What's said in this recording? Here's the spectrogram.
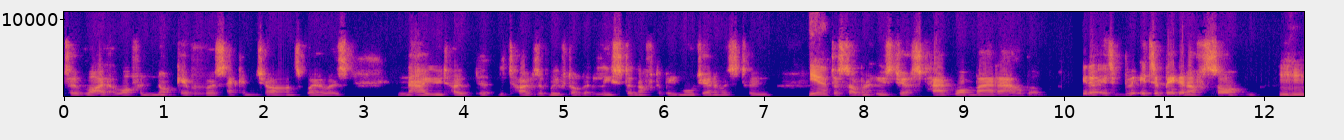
to write her off and not give her a second chance. Whereas now you'd hope that the times have moved on at least enough to be more generous to Yeah. to someone who's just had one bad album. You know, it's a it's a big enough song hmm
